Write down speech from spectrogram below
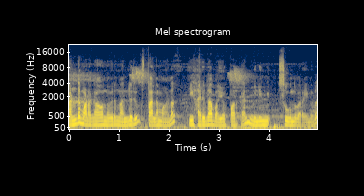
കണ്ടു മടങ്ങാവുന്ന ഒരു നല്ലൊരു സ്ഥലമാണ് ഈ Haritha bio park and mini zoo എന്ന് പറയുന്നത്.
